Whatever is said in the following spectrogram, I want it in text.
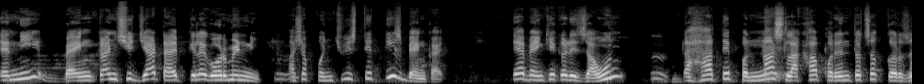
त्यांनी बँकांशी ज्या टाईप केल्या गव्हर्नमेंटनी. अशा पंचवीस ते तीस बँका आहेत त्या बँकेकडे जाऊन. दहा ते पन्नास लाखापर्यंतचं कर्ज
